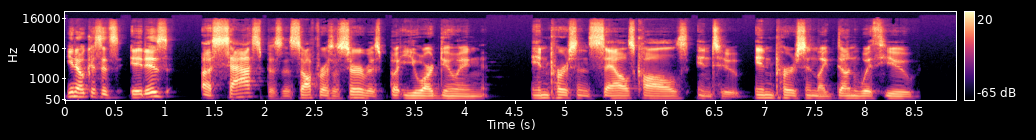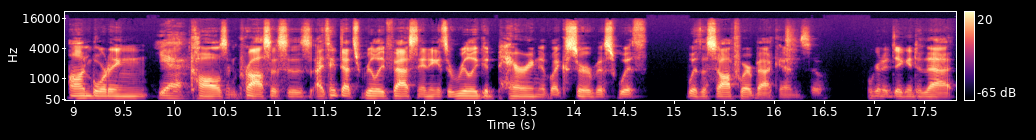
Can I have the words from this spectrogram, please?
you know because it's it is a SaaS business, software as a service, but you are doing in person sales calls into in person, like done with you onboarding Yeah, calls and processes. I think that's really fascinating. It's a really good pairing of like service with with a software backend. So we're going to dig into that.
